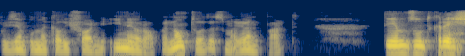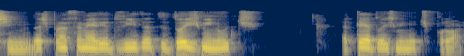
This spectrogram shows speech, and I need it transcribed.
por exemplo, na Califórnia e na Europa, não todas, uma grande parte, temos um decréscimo da esperança média de vida de 2 minutos até 2 minutos por hora.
